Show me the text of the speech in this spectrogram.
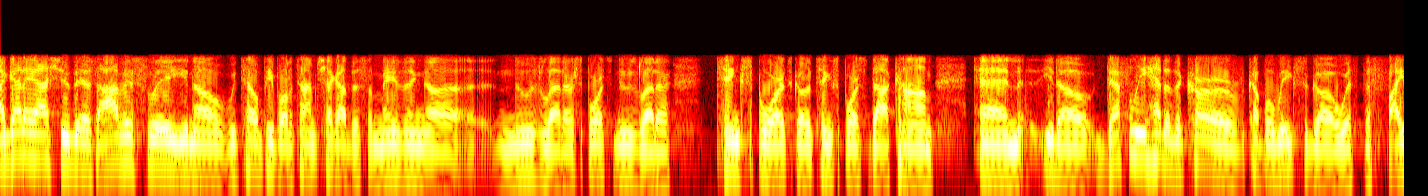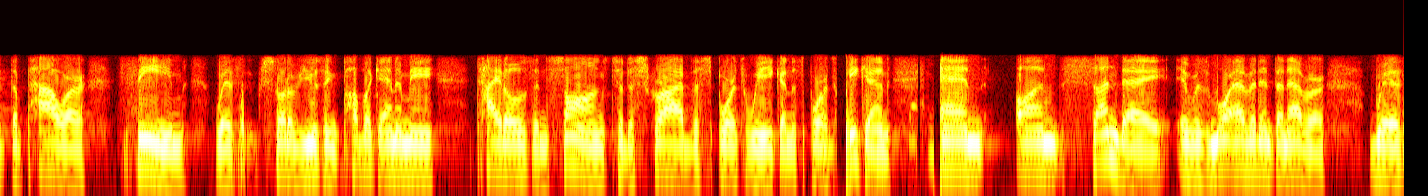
I got to ask you this. Obviously, you know, we tell people all the time check out this amazing uh newsletter, sports newsletter, Tink Sports. Go to tinksports.com and, you know, definitely head of the curve a couple of weeks ago with the fight the power theme with sort of using public enemy titles and songs to describe the sports week and the sports weekend. And on Sunday, it was more evident than ever with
